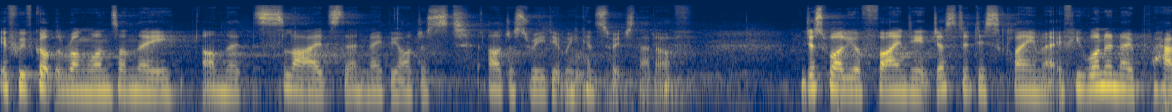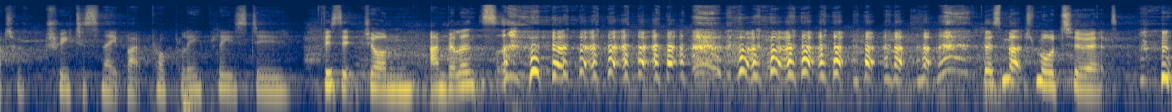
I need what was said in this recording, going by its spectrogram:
if we've got the wrong ones on the, on the slides, then maybe I'll just, I'll just read it. We can switch that off. Just while you're finding it, just a disclaimer if you want to know how to treat a snake bite properly, please do visit John Ambulance. There's much more to it.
